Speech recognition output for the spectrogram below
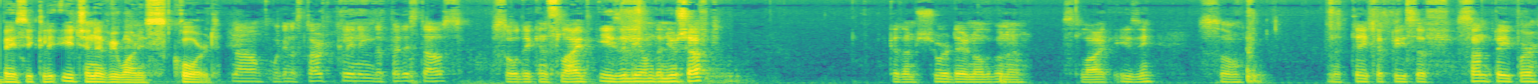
Basically each and every one is scored. Now we're gonna start cleaning the pedestals so they can slide easily on the new shaft because I'm sure they're not gonna slide easy. So I'm gonna take a piece of sandpaper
